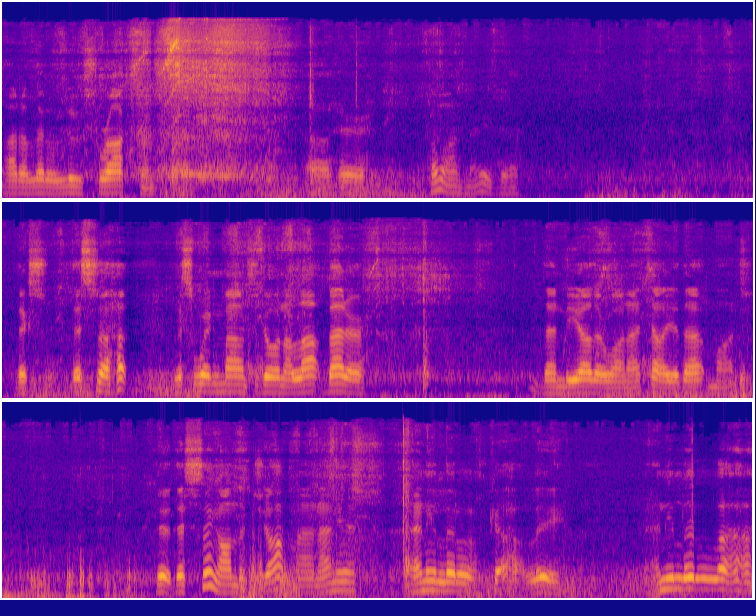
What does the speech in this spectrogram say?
A lot of little loose rocks and stuff out here. Come on, there you go. This this uh, this wing mount's doing a lot better than the other one. I tell you that much. Dude, this thing on the job, man. Any any little golly, any little uh,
